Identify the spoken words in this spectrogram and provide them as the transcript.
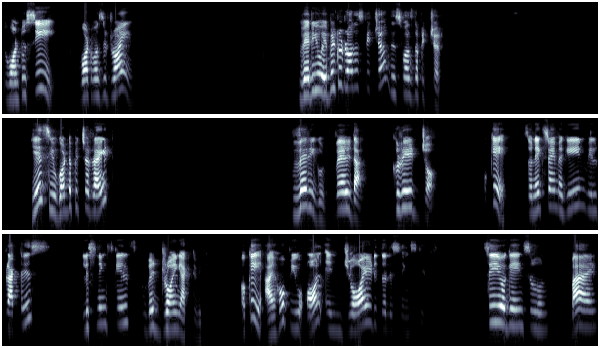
You want to see what was the drawing? Were you able to draw this picture? This was the picture. Yes, you got the picture right. Very good. Well done. Great job. Okay. So next time again we'll practice listening skills with drawing activity. Okay, I hope you all enjoyed the listening skills. See you again soon. Bye.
